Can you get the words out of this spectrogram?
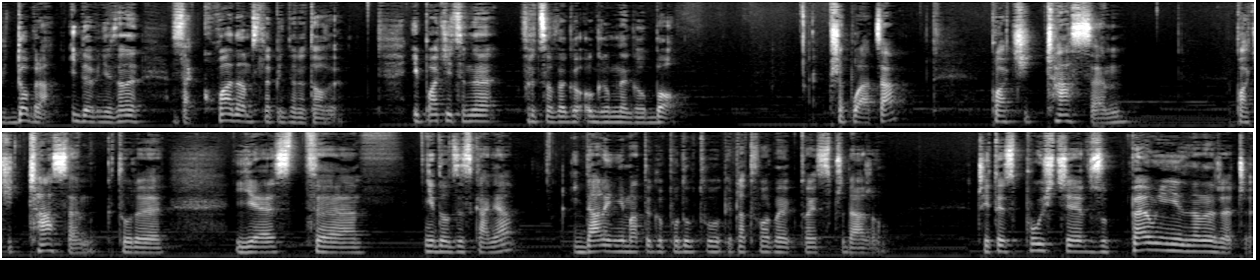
dobra, idę w nieznane, zakładam sklep internetowy i płaci cenę frycowego ogromnego, bo przepłaca, płaci czasem, płaci czasem, który jest e, nie do odzyskania i dalej nie ma tego produktu, tej platformy, która jest sprzedażą. Czyli to jest pójście w zupełnie nieznane rzeczy.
